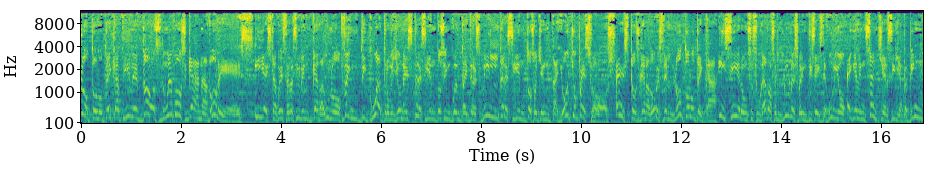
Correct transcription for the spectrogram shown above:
Loto Loteca tiene dos nuevos ganadores. Y esta vez reciben cada uno 24 millones 353 mil 388 pesos. Estos ganadores del Loto Loteca hicieron sus jugadas el lunes 26 de junio en el ensanche Ercilia Pepín,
